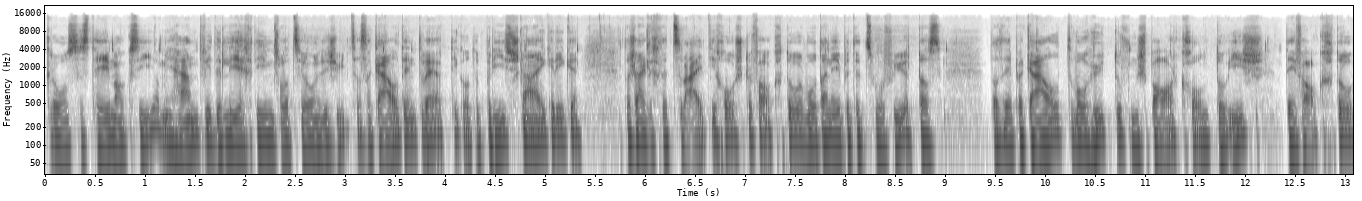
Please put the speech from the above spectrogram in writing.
grosses Thema gewesen, aber wir haben wieder leichte Inflation in der Schweiz, also Geldentwertung oder Preissteigerungen. Das ist eigentlich der zweite Kostenfaktor, der dann eben dazu führt, dass, dass eben Geld, das heute auf dem Sparkonto ist, de facto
